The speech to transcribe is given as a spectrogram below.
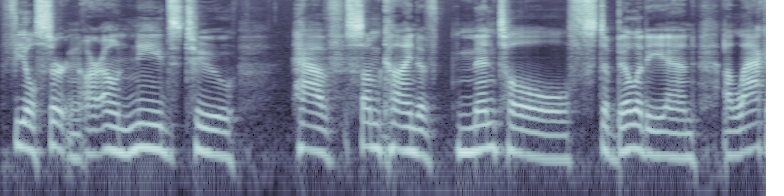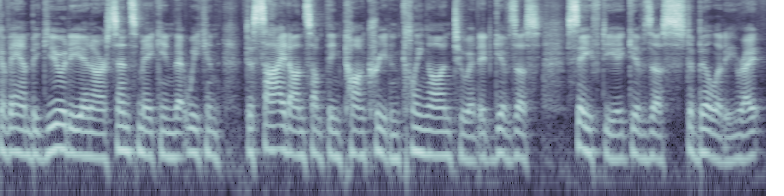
feel certain, our own needs to have some kind of mental stability and a lack of ambiguity in our sense making that we can decide on something concrete and cling on to it. It gives us safety, it gives us stability, right?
